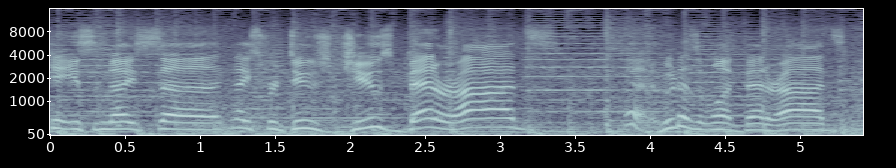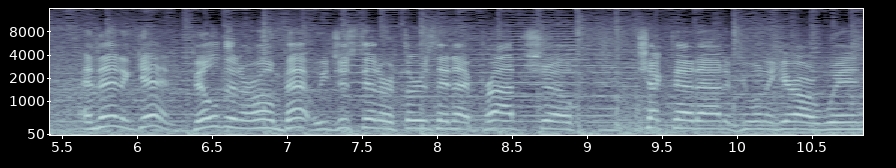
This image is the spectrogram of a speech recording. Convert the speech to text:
Get you some nice, uh, nice reduced juice, better odds. Yeah, who doesn't want better odds? And then again, building our own bet. We just did our Thursday night prop show. Check that out if you want to hear our win,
